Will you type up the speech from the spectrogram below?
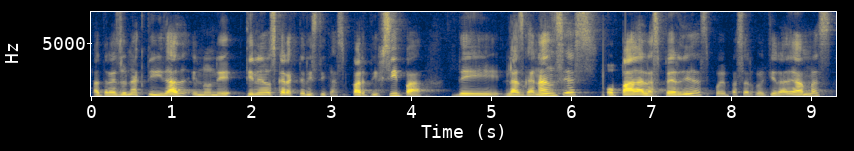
a través de una actividad en donde tiene dos características. Participa de las ganancias o paga las pérdidas, puede pasar cualquiera de ambas.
